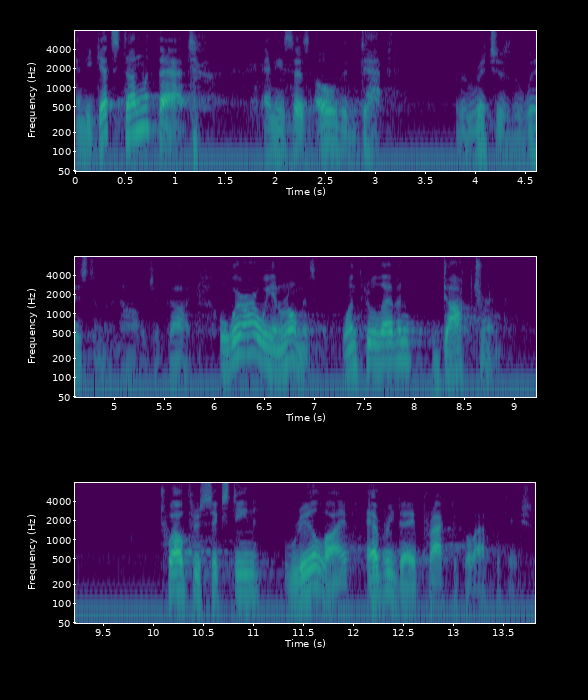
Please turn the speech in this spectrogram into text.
And he gets done with that, and he says, Oh, the depth the riches, the wisdom, and the knowledge of God. Well, where are we in Romans? 1 through 11, doctrine. 12 through 16, real life, everyday, practical application.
